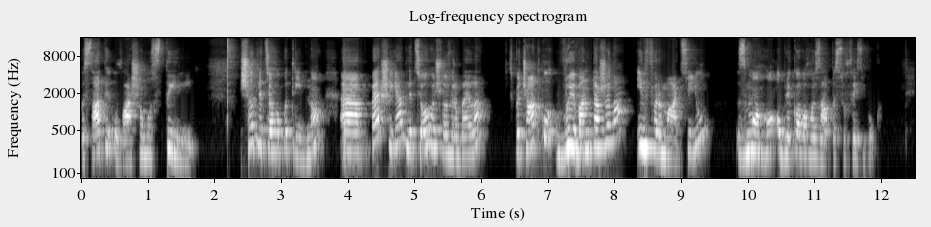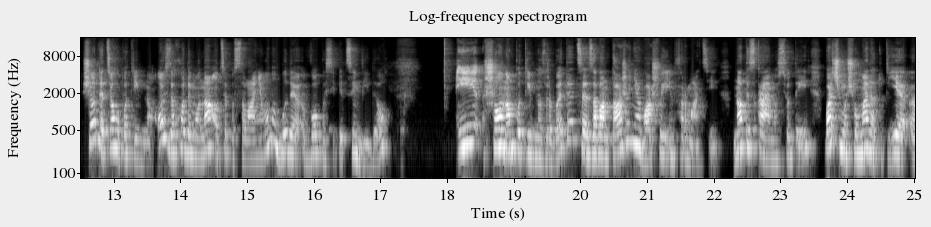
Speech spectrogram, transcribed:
писати у вашому стилі. Що для цього потрібно? Е, По-перше, я для цього що зробила? Спочатку вивантажила інформацію з мого облікового запису Facebook. Що для цього потрібно? Ось заходимо на оце посилання, воно буде в описі під цим відео. І що нам потрібно зробити? Це завантаження вашої інформації. Натискаємо сюди. Бачимо, що у мене тут є е,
